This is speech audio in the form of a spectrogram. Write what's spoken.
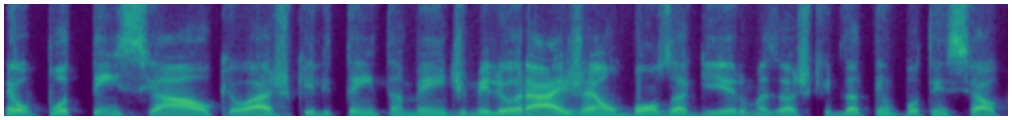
né? O potencial que eu acho que ele tem também de melhorar, já é um bom zagueiro, mas eu acho que ele ainda tem um potencial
